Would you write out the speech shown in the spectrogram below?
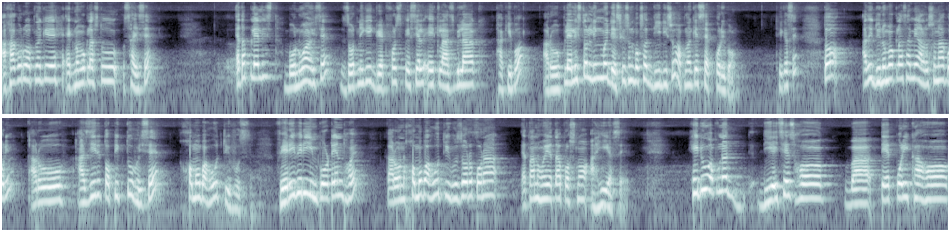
আশা কৰোঁ আপোনালোকে এক নম্বৰ ক্লাছটো চাইছে। এটা প্লে'লিষ্ট বনোৱা হৈছে য'ত নেকি গ্ৰেড ফ'ৰ স্পেচিয়েল এই ক্লাছবিলাক থাকিব আৰু প্লে'লিষ্টৰ লিংক মই ডেছক্ৰিপশ্যন বক্সত দি দিছোঁ আপোনালোকে চেক কৰিব। ঠিক আছে? তো আজি দুই নম্বৰ ক্লাছ আমি আলোচনা কৰিম আৰু আজিৰ টপিকটো হৈছে সমবাহু ত্ৰিভুজ। ভেৰি ভেৰি ইম্পৰ্টেণ্ট হয় কাৰণ সমবাহু ত্ৰিভুজৰ পৰা এটা নহয় এটা প্ৰশ্ন আহি আছে। সেইটো আপোনাৰ ডি এইচ এছ হওক বা টেট পৰীক্ষা হওক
